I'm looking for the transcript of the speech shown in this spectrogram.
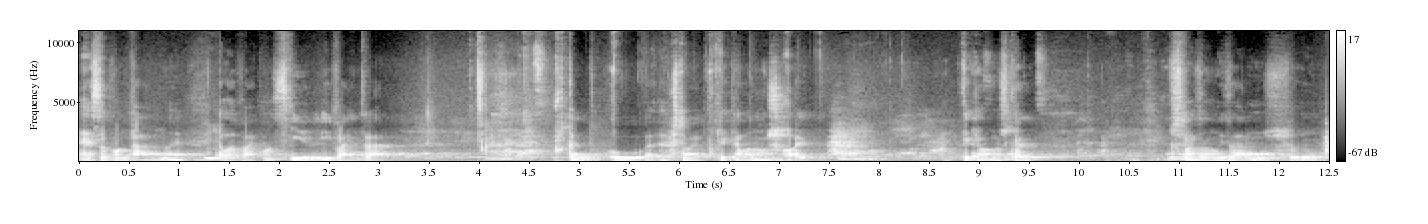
essa vontade, não é? Ela vai conseguir e vai entrar. Portanto, o, a questão é porque é que ela não escolhe? Porque é que ela não escolhe? Se nós analisarmos, eh,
